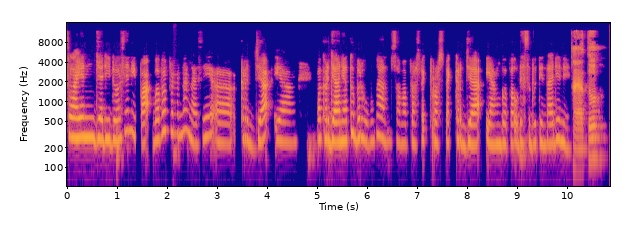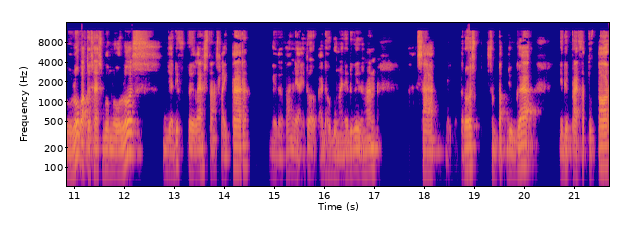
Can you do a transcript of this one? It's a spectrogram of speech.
selain jadi dosen nih pak, bapak pernah nggak sih uh, kerja yang pekerjaannya tuh berhubungan sama prospek-prospek kerja yang bapak udah sebutin tadi nih? Saya tuh dulu waktu saya sebelum lulus jadi freelance translator gitu kan ya itu ada hubungannya juga dengan bahasa gitu. terus sempat juga jadi private tutor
